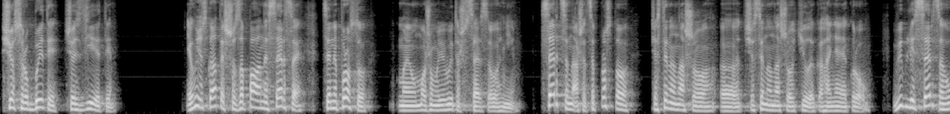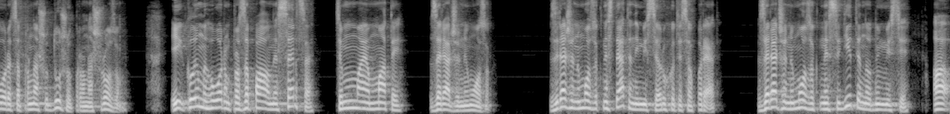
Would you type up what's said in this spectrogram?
щось робити, щось діяти. Я хочу сказати, що запалене серце це не просто ми можемо уявити, що серце в огні. Серце наше це просто частина нашого, е, частина нашого тіла, яка ганяє кров. В Біблії серце говориться про нашу душу, про наш розум. І коли ми говоримо про запалене серце, це ми маємо мати заряджений мозок. Заряджений мозок не стояти на місці, а рухатися вперед. Заряджений мозок не сидіти на одному місці, а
